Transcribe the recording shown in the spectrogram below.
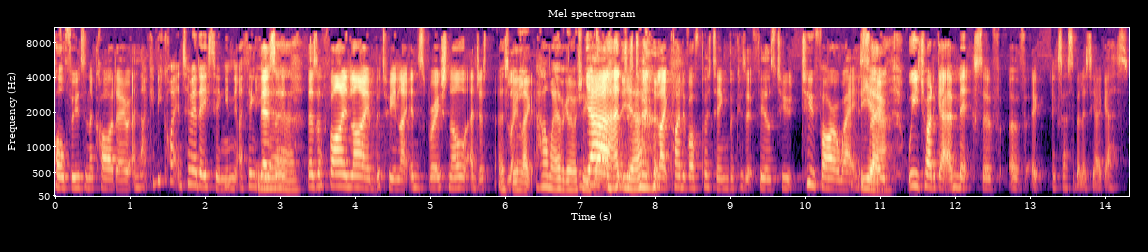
Whole Foods and Ocado, and that can be quite intimidating. And I think there's Yeah. a there's a fine line between like inspirational and just And it's been like, how am I ever going to achieve yeah, that? and just to- like kind of off putting because it feels too too far away. Yeah. So we try to get a mix of of accessibility, I guess.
